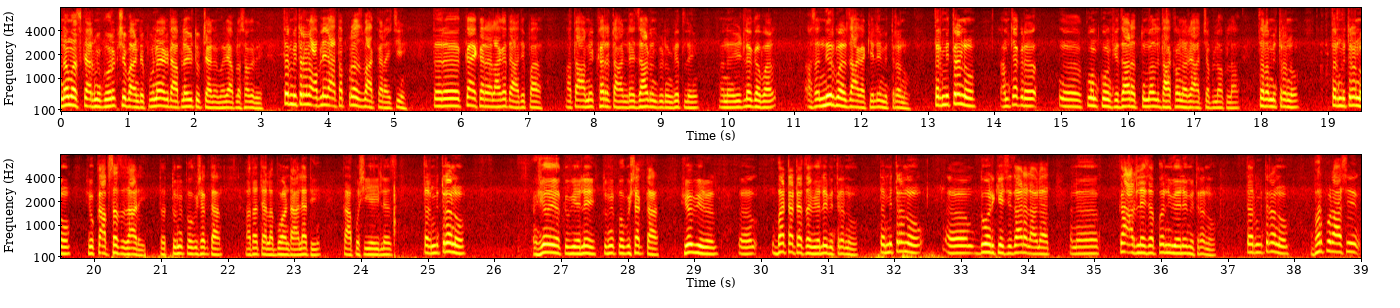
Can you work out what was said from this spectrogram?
नमस्कार मी गोरक्ष बांडे पुन्हा एकदा आपल्या यूट्यूब चॅनलमध्ये आपलं स्वागत आहे. तर मित्रांनो आपल्याला आता प्रस बाग करायची. तर काय करायला लागत आहे आधी पा आता आम्ही खरं आणलं झाडून बिडून घेतलं आहे आणि इडलं गबाळ असं निर्मळ जागा केली मित्रांनो. तर मित्रांनो आमच्याकडं कोणकोणते झाड तुम्हाला दाखवणार आहे आजच्या ब्लॉकला चला मित्रांनो. तर मित्रांनो ह्यो कापसाचं झाड आहे. तर तुम्ही बघू शकता आता त्याला बॉन्ड आल्या ते. कापूस येईलच. तर मित्रांनो हे एक वेल आहे. तुम्ही बघू शकता हे विरल बटाट्याचा वेल आहे मित्रांनो. तर मित्रांनो दोडक्याची झाडं लावल्यात आणि कारल्याचा पण वेल आहे मित्रांनो. तर मित्रांनो भरपूर असे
